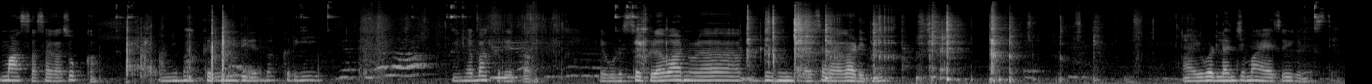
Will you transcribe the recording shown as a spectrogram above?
मासा सगळा सुक्का. आणि भाकरी मी भाकरी. ह्या भाकरी आहेत बघा. एवढं सगळं वानोळा भरून दिला सगळ्या गाडीतून. आई वडिलांची मायाच वेगळी असते.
